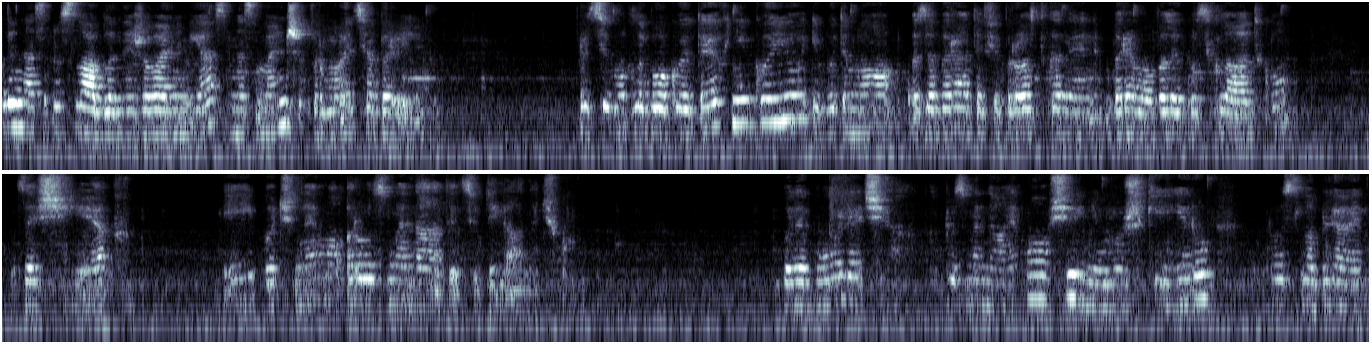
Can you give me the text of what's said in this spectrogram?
Коли у нас розслаблений жувальний м'яз, у нас менше формується берилля. Працюємо глибокою технікою і будемо забирати фіброз тканин. Беремо велику складку, защеп і почнемо розминати цю діляночку. Буде боляче, розминаємо, ощільнюємо шкіру, розслабляємо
